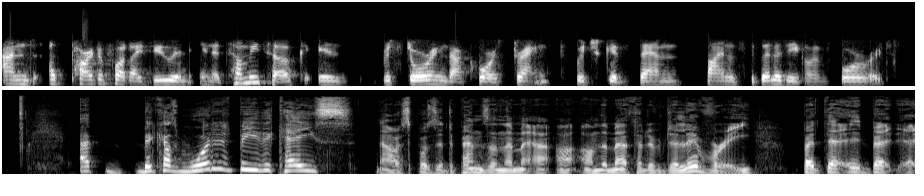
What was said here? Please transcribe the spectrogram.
And a part of what I do in, in a tummy tuck is restoring that core strength, which gives them spinal stability going forward. Uh, because would it be the case? Now, I suppose it depends on the uh, on the method of delivery, but the, but uh,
